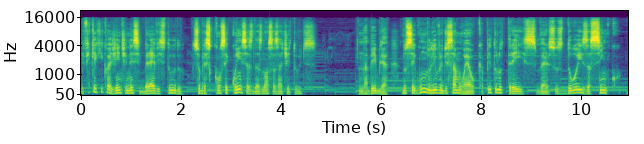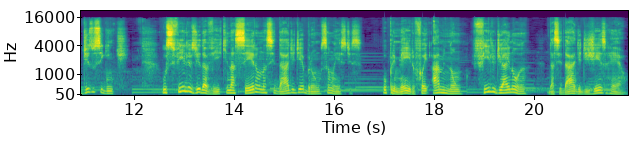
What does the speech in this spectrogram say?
e fique aqui com a gente nesse breve estudo sobre as consequências das nossas atitudes. Na Bíblia, no segundo livro de Samuel, capítulo 3, versos 2 a 5, diz o seguinte: Os filhos de Davi que nasceram na cidade de Hebron são estes. O primeiro foi Amnon, filho de Ainoã, da cidade de Jezreel.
